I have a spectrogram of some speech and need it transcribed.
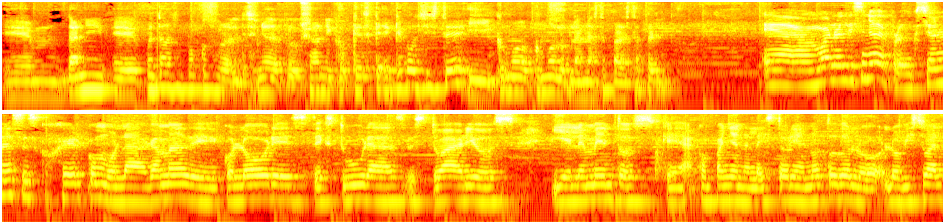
Em, Dani, eh, cuéntanos un poco sobre el diseño de producción y qué, en qué consiste y cómo, cómo lo planeaste para esta película. Eh, bueno, el diseño de producción es escoger como la gama de colores, texturas, vestuarios y elementos que acompañan a la historia, no todo lo, visual.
